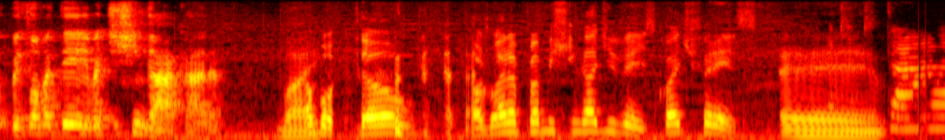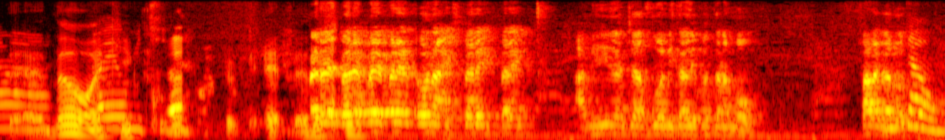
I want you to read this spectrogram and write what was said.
o pessoal vai ter, vai te xingar, cara. Vai. Tá bom, então, agora é pra me xingar de vez, qual é a diferença? É... É, Não, é Vai que. é- é- Peraí, peraí, peraí, peraí. Ô, Nice, peraí, peraí. A menina de azul ali tá levantando a mão. Fala, garota. Então,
